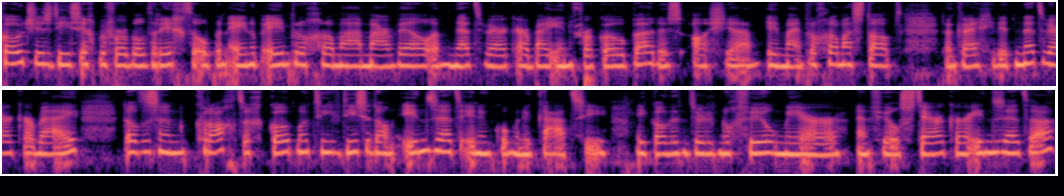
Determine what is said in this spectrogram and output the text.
coaches die zich bijvoorbeeld richten op een één op één programma, maar wel een netwerk erbij in verkopen. Dus als je in mijn programma stapt, dan krijg je dit netwerk erbij. Dat is een krachtig koopmotief die ze dan inzetten in hun communicatie. Je kan dit natuurlijk nog veel meer en veel sterker inzetten.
